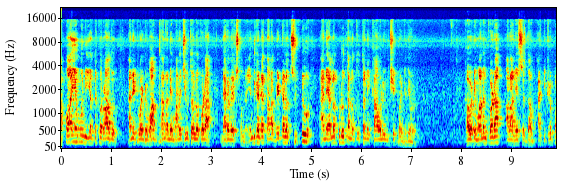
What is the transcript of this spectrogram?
అపాయము నీ ఎంతకు రాదు అనేటువంటి వాగ్దానాన్ని మన జీవితంలో కూడా నెరవేర్చుకుందాం. ఎందుకంటే తన బిడ్డల చుట్టూ ఆయన ఎల్లప్పుడూ తన దూతని కావలి ఉంచేటువంటి దేవుడు. కాబట్టి మనం కూడా అలా నివసిద్దాం. అటి కృప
